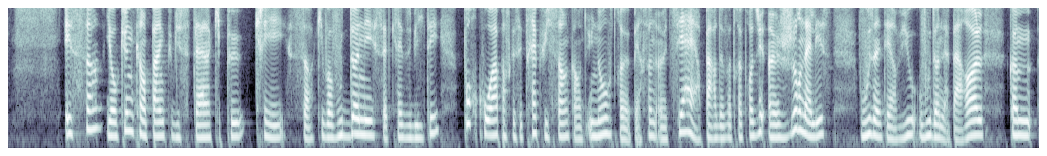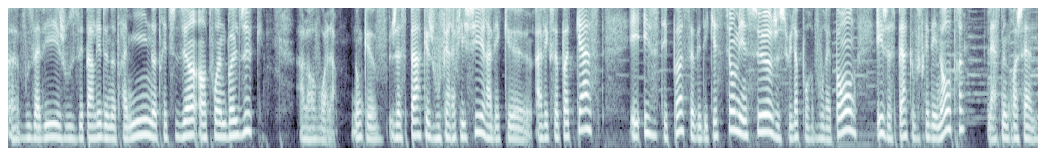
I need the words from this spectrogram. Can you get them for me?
Et ça, il n'y a aucune campagne publicitaire qui peut créer ça, qui va vous donner cette crédibilité. Pourquoi? Parce que c'est très puissant quand une autre personne, un tiers, parle de votre produit. Un journaliste vous interviewe, vous donne la parole, comme euh, vous avez, je vous ai parlé de notre ami, notre étudiant Antoine Bolduc. Alors voilà. Donc, euh, j'espère que je vous fais réfléchir avec, euh, avec ce podcast. Et n'hésitez pas, si vous avez des questions, bien sûr, je suis là pour vous répondre et j'espère que vous serez des nôtres la semaine prochaine.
